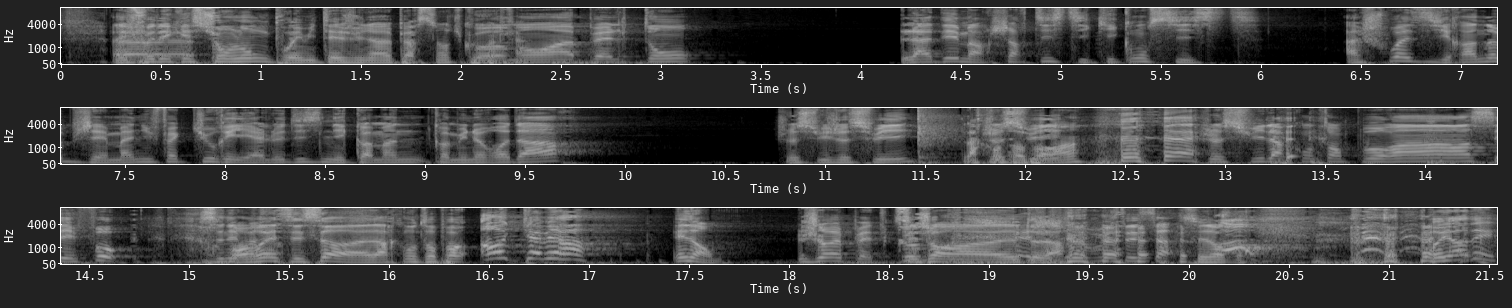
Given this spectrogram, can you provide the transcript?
Il faut Euh, des questions longues pour imiter Julien Lepers, sinon tu peux pas le faire. Comment appelle-t-on la démarche artistique qui consiste à choisir un objet manufacturé et à le désigner comme, un- comme une œuvre d'art? Je suis, je suis. L'art je contemporain. Je suis l'art contemporain, c'est faux. Ce n'est En pas vrai, ça. c'est ça, l'art contemporain. Oh, une caméra Énorme. Je répète. C'est genre, euh, de l'art. J'avoue, c'est ça. C'est genre. Regardez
